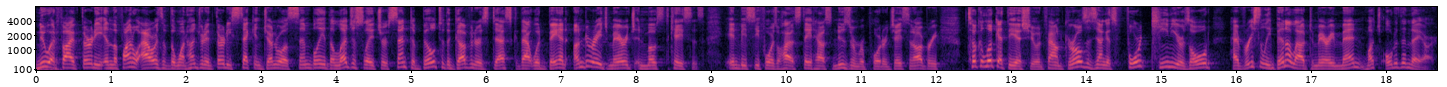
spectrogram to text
New at 5:30 in the final hours of the 132nd General Assembly, the legislature sent a bill to the governor's desk that would ban underage marriage in most cases. NBC4's Ohio State House newsroom reporter Jason Aubrey took a look at the issue and found girls as young as 14 years old have recently been allowed to marry men much older than they are.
